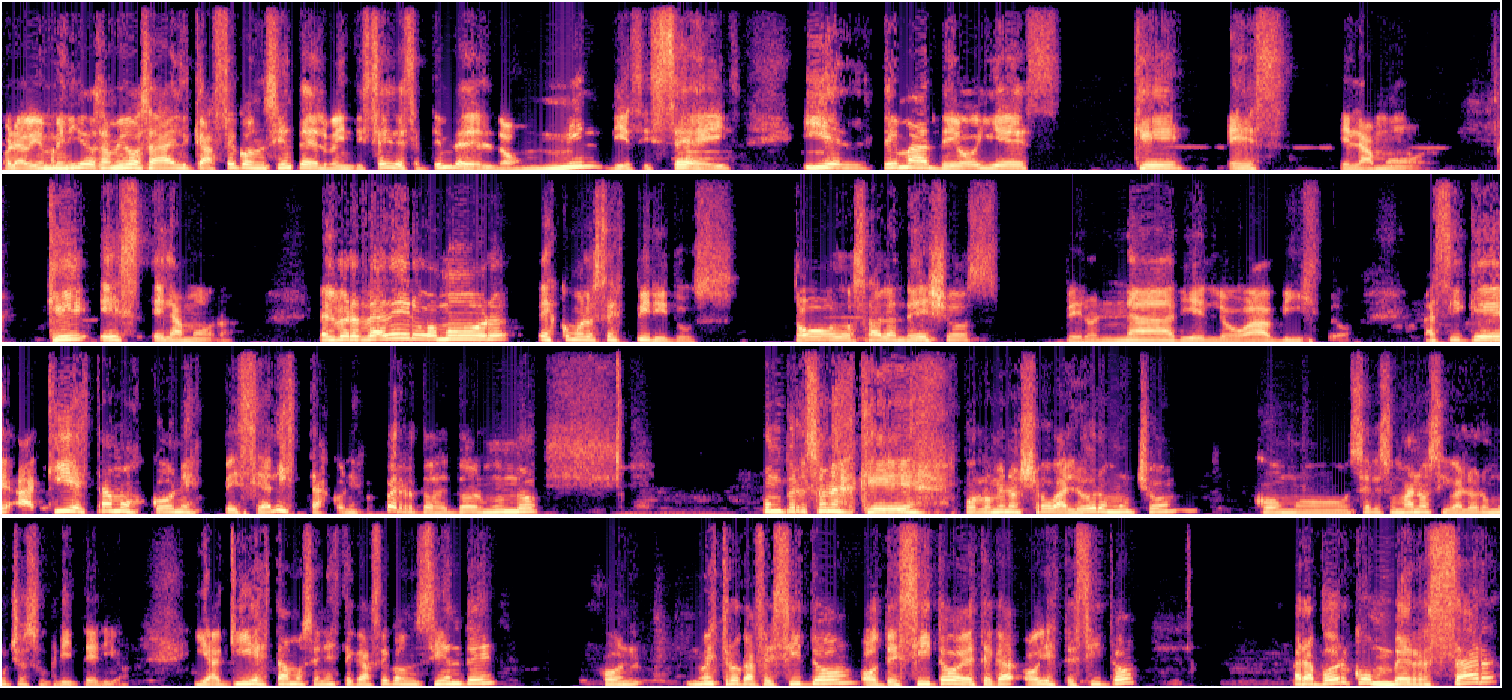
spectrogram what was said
Hola, bienvenidos amigos a El Café Consciente del 26 de septiembre del 2016 y el tema de hoy es ¿qué es el amor? ¿Qué es el amor? El verdadero amor es como los espíritus. Todos hablan de ellos, pero nadie lo ha visto. Así que aquí estamos con especialistas, con expertos de todo el mundo, con personas que por lo menos yo valoro mucho como seres humanos y valoro mucho su criterio. Y aquí estamos en este café consciente con nuestro cafecito o tecito, este, hoy es tecito, para poder conversar,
